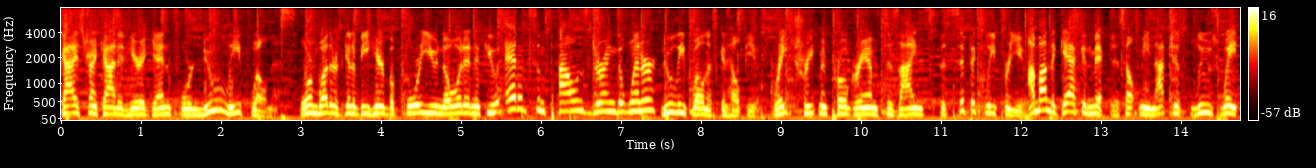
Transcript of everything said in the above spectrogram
Guys, Trent Condon here again for New Leaf Wellness. Warm weather is going to be here before you know it, and if you added some pounds during the winter, New Leaf Wellness can help you. Great treatment programs designed specifically for you. I'm on the GAC and Mick. It has helped me not just lose weight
